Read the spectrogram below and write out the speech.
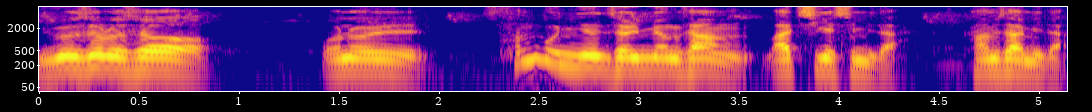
이것으로서 오늘 3분 연 설 명상 마치겠습니다. 감사합니다.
